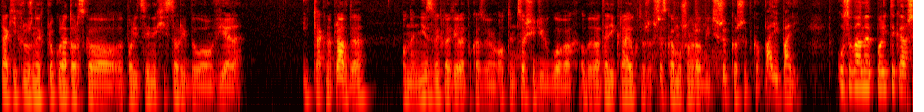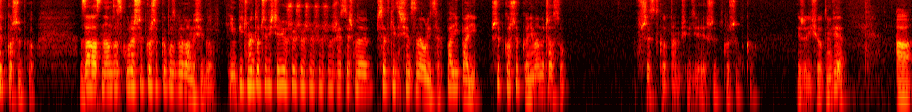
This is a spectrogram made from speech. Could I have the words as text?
Takich różnych prokuratorsko-policyjnych historii było wiele. I tak naprawdę one niezwykle wiele pokazują o tym, co siedzi w głowach obywateli kraju, którzy wszystko muszą robić szybko, szybko, pali, pali. Usuwamy polityka szybko, szybko. Zalaz nam za skórę, szybko, szybko pozbywamy się go. Impeachment oczywiście już, już, już, już, już, już jesteśmy setki tysięcy na ulicach. Pali, pali. Szybko, szybko, nie mamy czasu. Wszystko tam się dzieje szybko, szybko. Jeżeli się o tym wie. A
